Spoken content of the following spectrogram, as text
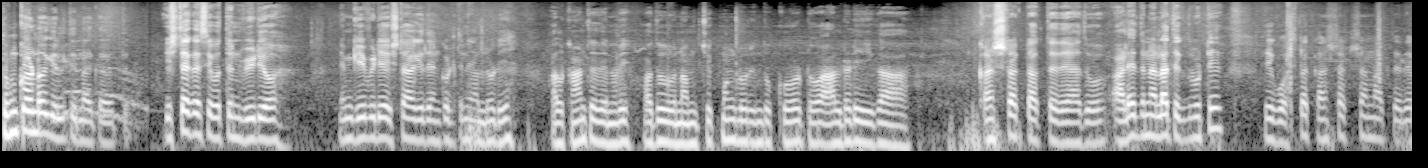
ತುಂಬ್ಕೊಂಡೋಗಿ ಎಲ್ಲಿ ತಿನ್ನೋಕ್ಕಾಗುತ್ತೆ? ಇಷ್ಟೇ ಕಸಿ ಇವತ್ತಿನ ವೀಡಿಯೋ ನಿಮ್ಗೆ ಈ ವಿಡಿಯೋ ಇಷ್ಟ ಆಗಿದೆ ಅಂದ್ಕೊಳ್ತೀನಿ ಅಲ್ಲಿ ನೋಡಿ, ಅಲ್ಲಿ ಕಾಣ್ತಿದೆ ನೋಡಿ. ಅದು ನಮ್ಮ ಚಿಕ್ಕಮಂಗ್ಳೂರಿಂದು ಕೋರ್ಟು ಆಲ್ರೆಡಿ ಈಗ ಕನ್ಸ್ಟ್ರಕ್ಟ್ ಆಗ್ತಾಯಿದೆ ಅದು. ಹಳೇದನ್ನೆಲ್ಲ ತೆಗೆದುಬಿಟ್ಟು ಈಗ ಹೊಸ್ದಾಗಿ ಕನ್ಸ್ಟ್ರಕ್ಷನ್ ಆಗ್ತಾಯಿದೆ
